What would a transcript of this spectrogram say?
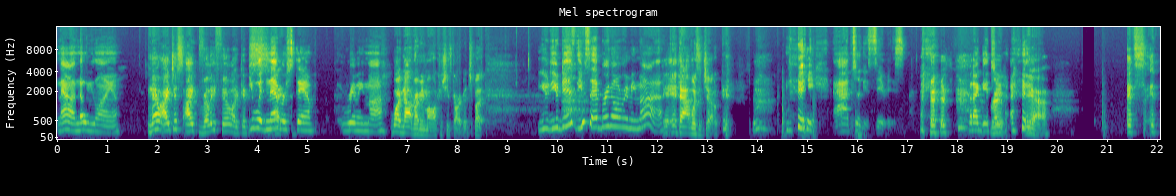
now I know you lying. No, I just I really feel like it's You would never I- stamp Remy Ma. well, not Remy Ma because she's garbage, but You you did you said bring on Remy Ma. it, it- that was a joke. I took it serious. But I get you. yeah, it's it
